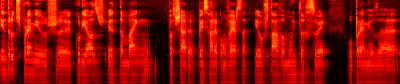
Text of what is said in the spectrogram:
entre outros prémios uh, curiosos, eu também, para fechar, pensar a conversa, eu gostava muito de receber o prémio da,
